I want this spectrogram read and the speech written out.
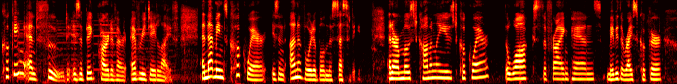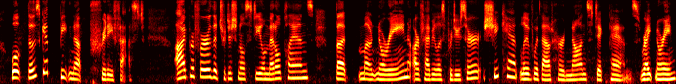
Cooking and food is a big part of our everyday life. And that means cookware is an unavoidable necessity. And our most commonly used cookware, the woks, the frying pans, maybe the rice cooker, well, those get beaten up pretty fast. I prefer the traditional steel metal pans, but Noreen, our fabulous producer, she can't live without her non-stick pans, right, Noreen?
